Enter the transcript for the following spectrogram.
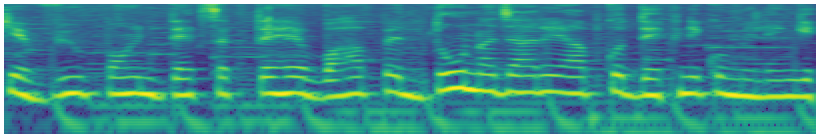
के व्यू पॉइंट देख सकते हैं। वहाँ पे दो नज़ारे आपको देखने को मिलेंगे।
